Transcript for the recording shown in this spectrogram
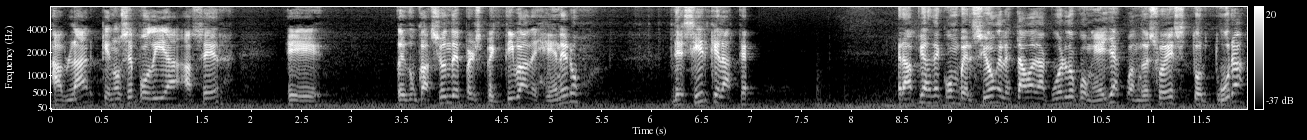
hablar que no se podía hacer eh, educación de perspectiva de género, decir que las te- terapias de conversión él estaba de acuerdo con ellas cuando eso es tortura.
